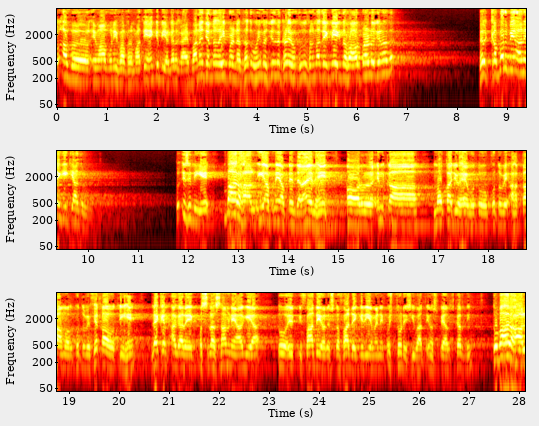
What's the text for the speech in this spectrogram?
تو اب امام منیفا فرماتے ہیں کہ بھی اگر غائبانہ جنازہ ہی پڑھنا تھا تو وہی مسجد میں کھڑے ہو۔ حضور فرماتے ہیں کہ ایک دفعہ اور پڑھ لو جنازہ۔ پھر قبر پہ آنے کی کیا ضرورت؟ تو اس لیے بہرحال یہ اپنے اپنے دلائل ہیں اور ان کا موقع جو ہے وہ تو کتب احکام اور کتب فقہ ہوتی ہیں۔ لیکن اگر ایک مسئلہ سامنے آ گیا تو افادے اور استفادے کے لیے میں نے کچھ تھوڑی سی باتیں اس پہ عرض کر دی تو بہرحال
